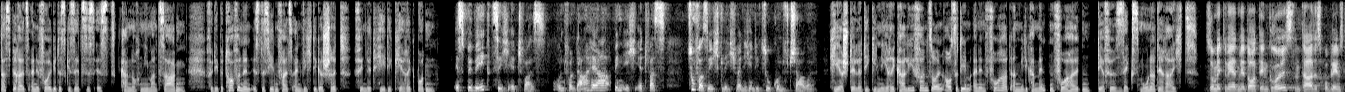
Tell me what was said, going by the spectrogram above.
das bereits eine Folge des Gesetzes ist, kann noch niemand sagen. Für die Betroffenen ist es jedenfalls ein wichtiger Schritt, findet Hedi Kerek-Bodden. Es bewegt sich etwas. Und von daher bin ich etwas zuversichtlich, wenn ich in die Zukunft schaue. Hersteller, die Generika liefern, sollen außerdem einen Vorrat an Medikamenten vorhalten, der für sechs Monate reicht. Somit werden wir dort den größten Teil des Problems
